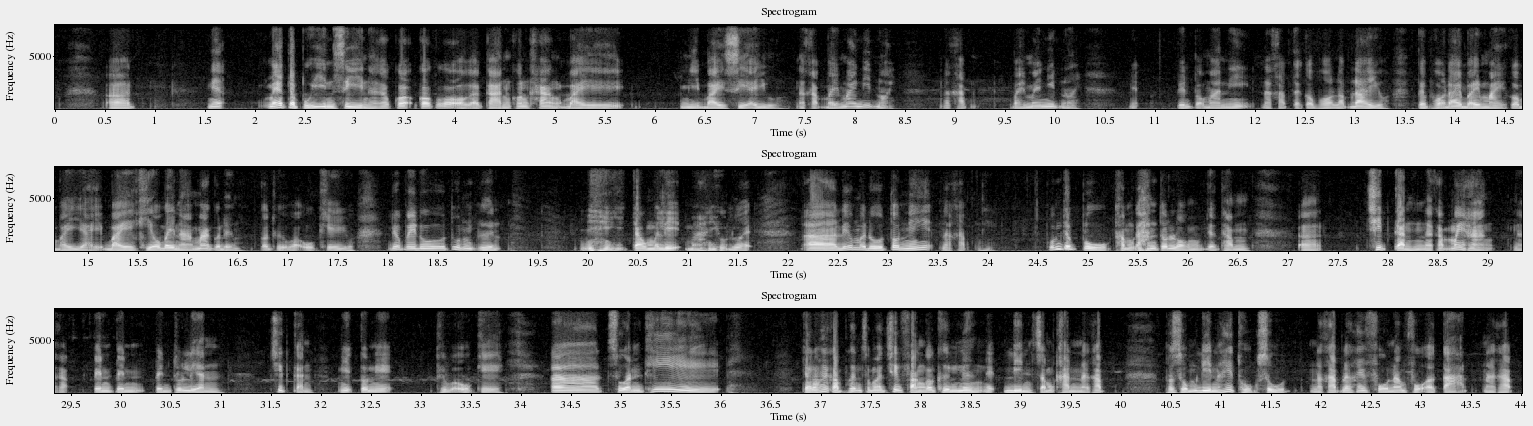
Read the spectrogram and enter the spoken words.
เนี่ยแม้แต่ปุ๋ยอินทรีย์นะครับก็ก็ก็ออกอาการค่อนข้างใบมีใบเสียอยู่นะครับ ใบไหม้นิดหน่อย นะครับ ใบไม้นิดหน่อยเนี่ยเป็นประมาณนี้นะครับ แต่ก็พอรับได้อยู่ แต่พอได้ใบใหม่ก็ใบใหญ่ใบเขียวใบหนามากกว่าเดิม ก็ถือว่าโอเคอยู่ เดี๋ยวไปดูต้นอื่น มีเจ้ามะลิมาอยู่ด้วยอ่าเดี๋ยวมาดูต้นนี้นะครับนี่ผมจะปลูกทำการทดลองจะทำอ่อชิดกันนะครับ ไม่ห่างนะครับ เป็นเป็นเป็นทุเรียนชิดกัน นี่ต้นนี้ถือว่าโอเคอ่าส่วนที่ จะเล่าให้กับเพื่อนสมาชิกฟังก็คือหนึ่งดินสำคัญนะครับ ผสมดินให้ถูกสูตรนะครับ แล้วให้โฟน้ำโฟอากาศนะครับ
